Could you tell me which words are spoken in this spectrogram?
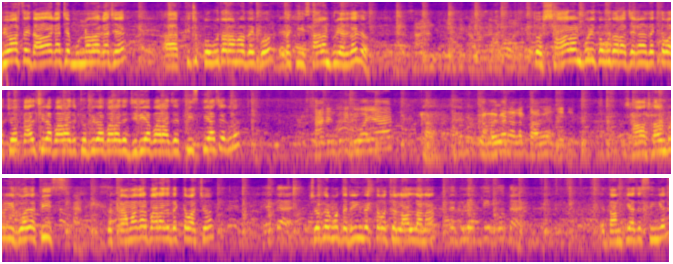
ভিউয়ার্স এই দাদার কাছে, মুন্নাদার কাছে কিছু কবুতর আমরা দেখব। এটা কি সাহারানপুরি আছে তাই তো? তো সাহারানপুরি কবুতর আছে এখানে দেখতে পাচ্ছ। কালচিরা পাড়া আছে টুপিদা পাড়া আছে জিরিয়া পাড়া আছে পিস কি আছে এগুলো? সাহারানপুরি দু হাজার দু হাজার পিস? তো কামাগার পাড়া আছে দেখতে পাচ্ছ। চোখের মধ্যে রিং দেখতে পাচ্ছ লাল দানা। দাম কি আছে সিঙ্গেল?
